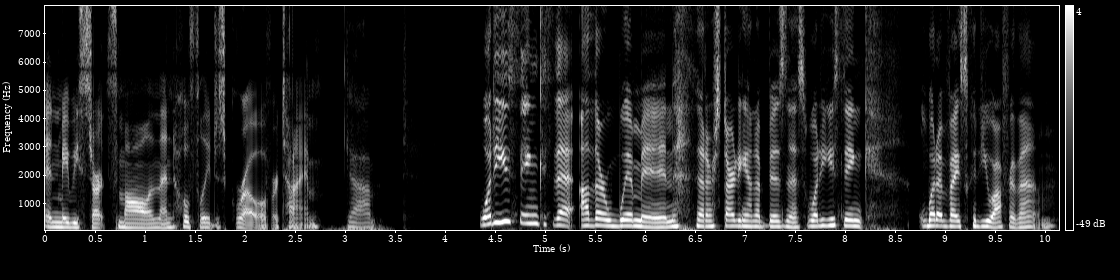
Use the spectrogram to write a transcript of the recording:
and maybe start small and then hopefully just grow over time. Yeah. What do you think that other women that are starting out a business, what do you think what advice could you offer them?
